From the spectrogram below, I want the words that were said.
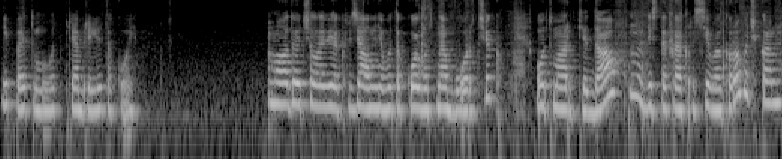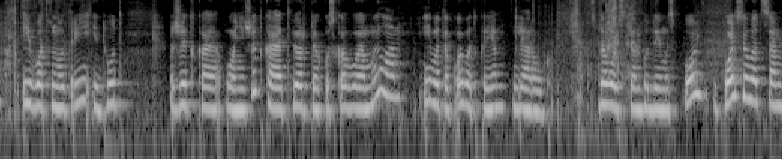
И поэтому вот приобрели такой. Молодой человек взял мне вот такой вот наборчик от марки DAF. Ну, здесь такая красивая коробочка. И вот внутри идут жидкое, о, не жидкое, а твердое кусковое мыло и вот такой вот крем для рук. С удовольствием буду им пользоваться.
